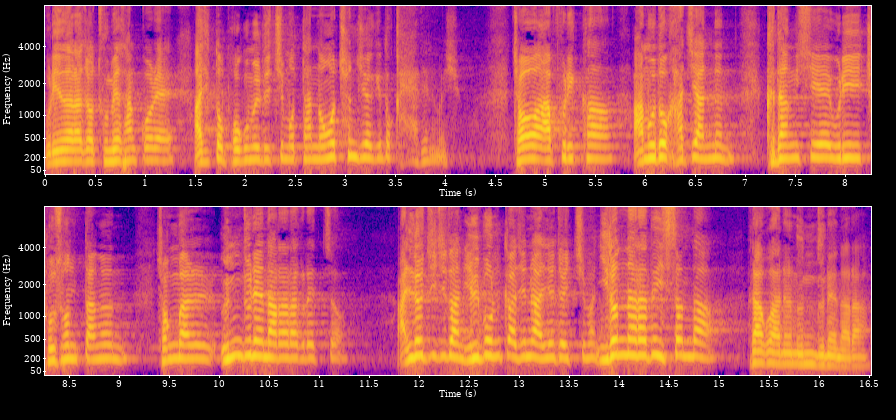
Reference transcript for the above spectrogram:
우리나라 저 두메 산골에 아직도 복음을 듣지 못한 농어촌 지역에도 가야 되는 것이고 저 아프리카 아무도 가지 않는 그 당시에 우리 조선 땅은 정말 은둔의 나라라 그랬죠. 알려지지도 않은 일본까지는 알려져 있지만 이런 나라도 있었나? 라고 하는 은둔의 나라,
